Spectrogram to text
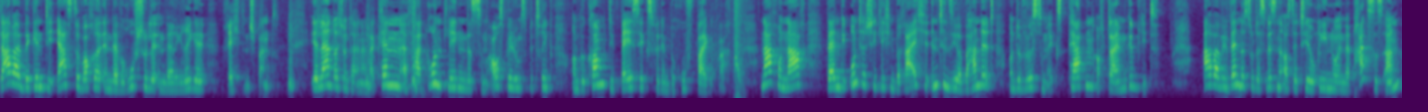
Dabei beginnt die erste Woche in der Berufsschule in der Regel recht entspannt. Ihr lernt euch untereinander kennen, erfahrt Grundlegendes zum Ausbildungsbetrieb und bekommt die Basics für den Beruf beigebracht. Nach und nach werden die unterschiedlichen Bereiche intensiver behandelt und du wirst zum Experten auf deinem Gebiet. Aber wie wendest du das Wissen aus der Theorie nur in der Praxis an?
